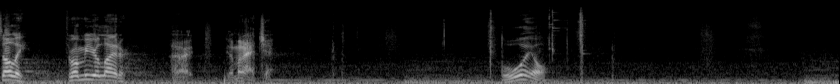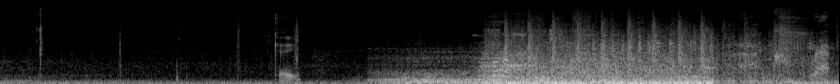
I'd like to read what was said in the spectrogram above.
Sully, throw me your lighter. All right, coming at you. Oil. Okay. Crap.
